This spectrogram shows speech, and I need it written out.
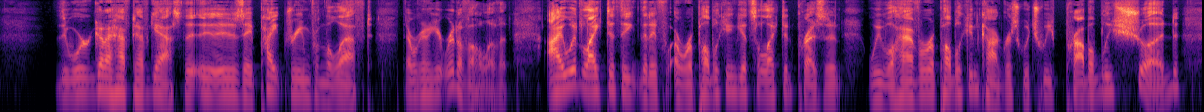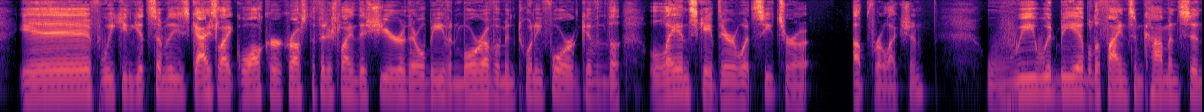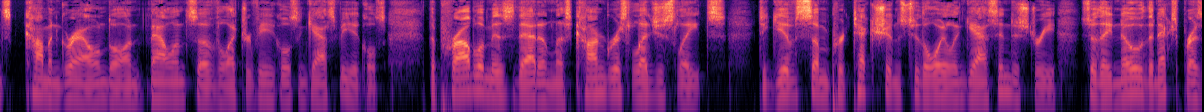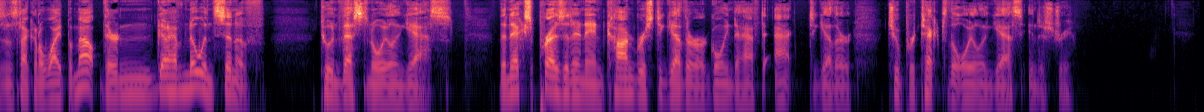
We're going to have to have gas. It is a pipe dream from the left that we're going to get rid of all of it. I would like to think that if a Republican gets elected president, we will have a Republican Congress, which we probably should. If we can get some of these guys like Walker across the finish line this year, there will be even more of them in 24, given the landscape there, what seats are uh, up for election we would be able to find some common sense common ground on balance of electric vehicles and gas vehicles. The problem is that unless Congress legislates to give some protections to the oil and gas industry so they know the next president's not going to wipe them out, they're going to have no incentive to invest in oil and gas. The next president and Congress together are going to have to act together to protect the oil and gas industry.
